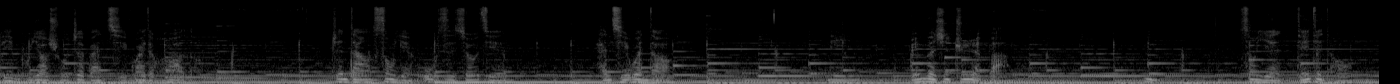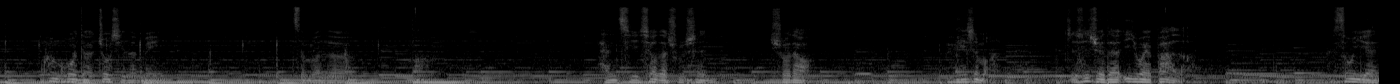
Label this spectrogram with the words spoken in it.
便不要说这般奇怪的话了。正当宋妍兀自纠结，韩琦问道：“你？”原本是军人吧？嗯，宋妍点点头，困惑的皱起了眉。怎么了吗？韩琦笑着出声，说道：“没什么，只是觉得意外罢了。”宋妍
